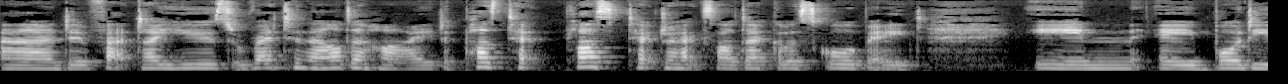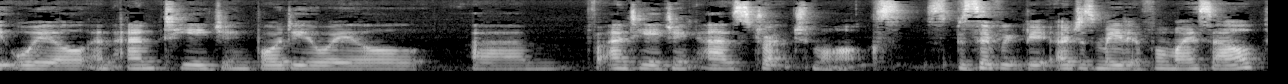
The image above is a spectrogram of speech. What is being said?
And in fact, I used retinaldehyde plus, te plus tetrahexyldecyl ascorbate in a body oil, an anti-aging body oil um, for anti-aging and stretch marks. Specifically, I just made it for myself.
